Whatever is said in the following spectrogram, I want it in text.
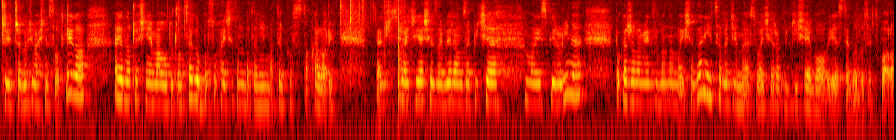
czyli czegoś właśnie słodkiego, a jednocześnie mało tuczącego, bo słuchajcie, ten batonik ma tylko 100 kalorii. Także słuchajcie, ja się zabieram za picie mojej spiruliny, pokażę Wam jak wygląda moje śniadanie i co będziemy, słuchajcie, robić dzisiaj, bo jest tego dosyć sporo.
